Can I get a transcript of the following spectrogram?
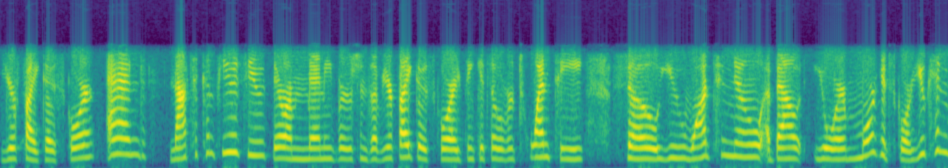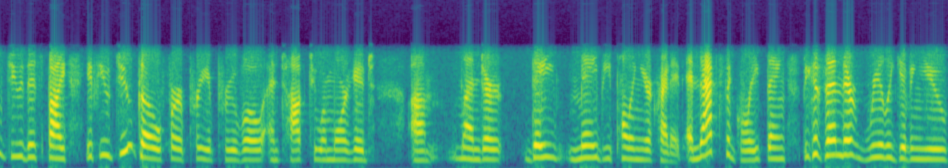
your FICO score and not to confuse you, there are many versions of your FICO score. I think it's over 20. So you want to know about your mortgage score. You can do this by if you do go for a pre-approval and talk to a mortgage um, lender, they may be pulling your credit. And that's the great thing because then they're really giving you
